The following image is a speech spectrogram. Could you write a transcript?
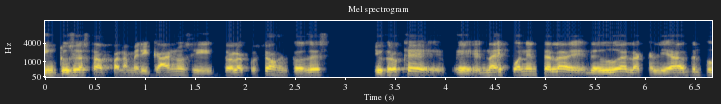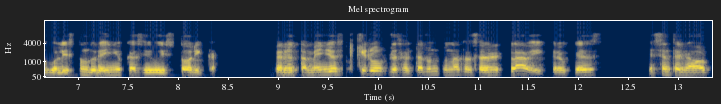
incluso hasta panamericanos y toda la cuestión. Entonces, yo creo que eh, nadie pone en tela de, duda la calidad del futbolista hondureño que ha sido histórica. Pero también yo quiero resaltar una tercera clave y creo que es ese entrenador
